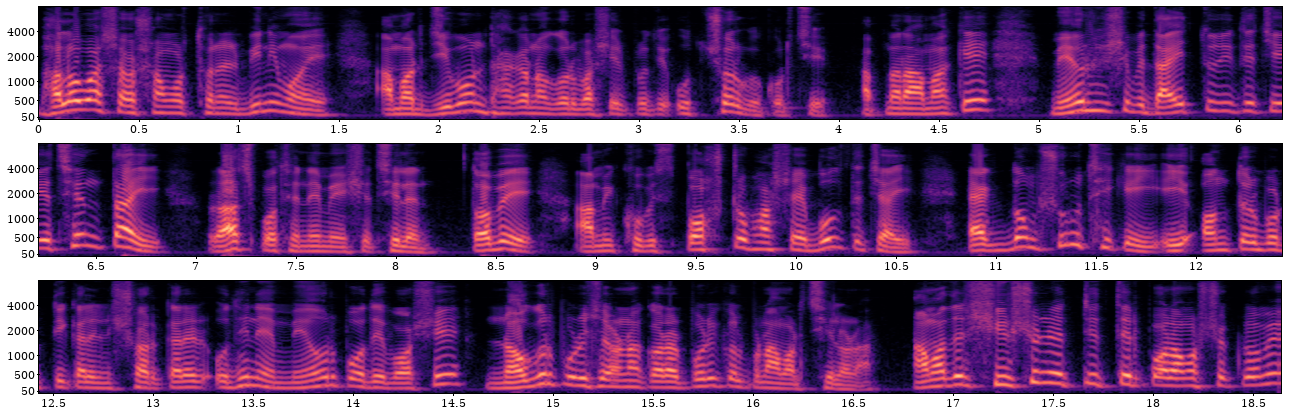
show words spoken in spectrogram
ভালোবাসা ও সমর্থনের বিনিময়ে আমার জীবন ঢাকা নগরবাসীর প্রতি উৎসর্গ করছি। আপনারা আমাকে মেয়র হিসেবে দায়িত্ব দিতে চেয়েছেন, তাই রাজপথে নেমে এসেছিলেন। তবে আমি খুব স্পষ্ট ভাষায় বলতে চাই, একদম শুরু থেকেই এই অন্তর্বর্তীকালীন সরকারের অধীনে মেয়র পদে বসে নগর পরিচালনা করার পরিকল্পনা আমার ছিল না। আমাদের শীর্ষ নেতৃত্বের পরামর্শক্রমে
